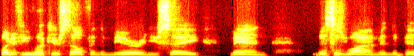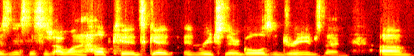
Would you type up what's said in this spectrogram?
But if you look yourself in the mirror and you say, man, this is why I'm in the business. This is I want to help kids get and reach their goals and dreams. Then um,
